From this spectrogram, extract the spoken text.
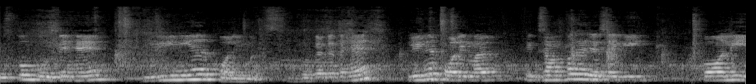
इसको बोलते हैं लीनियर पॉलीमर्स वो क्या कहते हैं? लीनियर पॉलीमर एग्जांपल है जैसे कि पॉली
